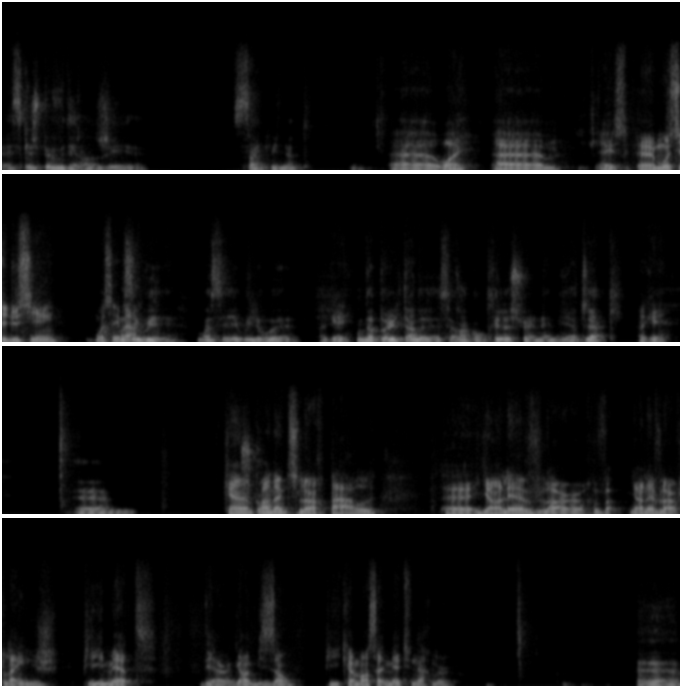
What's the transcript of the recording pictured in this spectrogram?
Est-ce que je peux vous déranger euh, cinq minutes? euh, ouais. Euh, moi, c'est Lucien. Moi, c'est Marthe. Moi, c'est Willow. on n'a pas eu le temps de se rencontrer. Là. Je suis un ami à Jack. OK. Euh, Quand, Je pendant comprends. que tu leur parles, euh, ils, enlèvent leur, ils enlèvent leur linge, puis ils mettent des- un gambison, puis ils commencent à mettre une armure. euh,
